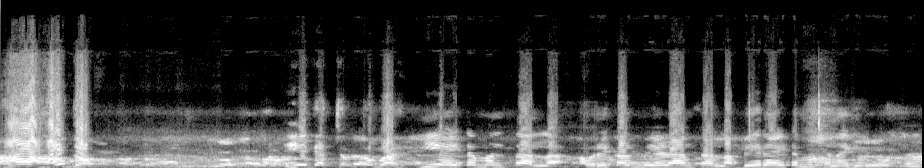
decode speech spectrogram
ಹಾ ಹೌದು. ಈಗ ಈ ಐಟಮ್ ಅಂತ ಅಲ್ಲ ಅವರೆಕಾಳು ಮೇಳ ಅಂತ ಅಲ್ಲ ಬೇರೆ ಐಟಮ್ ಚೆನ್ನಾಗಿದೆ hotel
